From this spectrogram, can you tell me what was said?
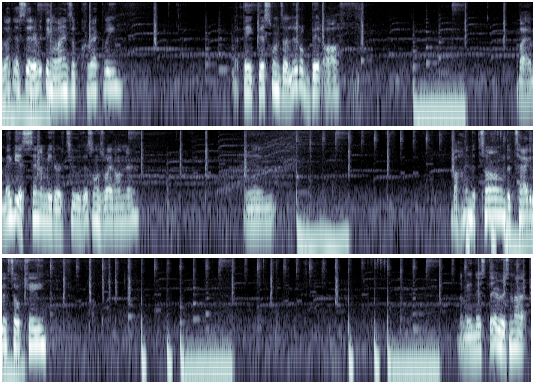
Like I said, everything lines up correctly. I think this one's a little bit off by maybe a centimeter or two. This one's right on there. And behind the tongue, the tag looks okay. I mean, this there is not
